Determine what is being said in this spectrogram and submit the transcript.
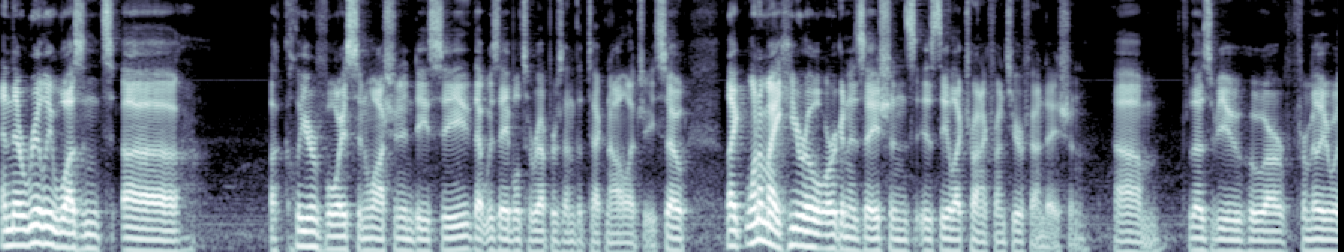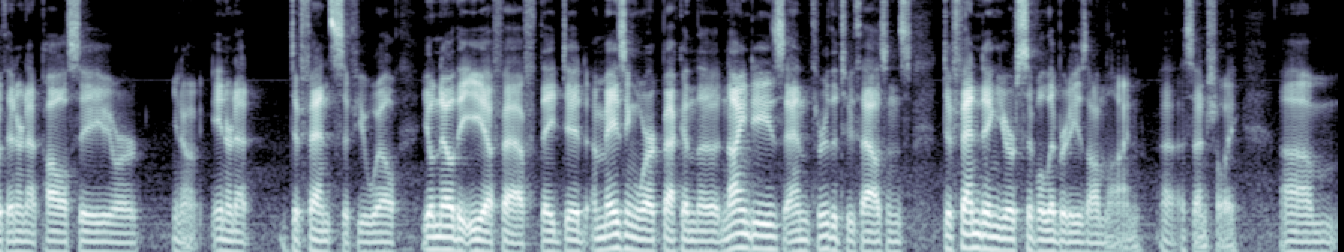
And there really wasn't a, a clear voice in Washington D.C. that was able to represent the technology. So, like one of my hero organizations is the Electronic Frontier Foundation. Um, for those of you who are familiar with internet policy or you know internet defense, if you will, you'll know the EFF. They did amazing work back in the 90s and through the 2000s defending your civil liberties online, uh, essentially. Um,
